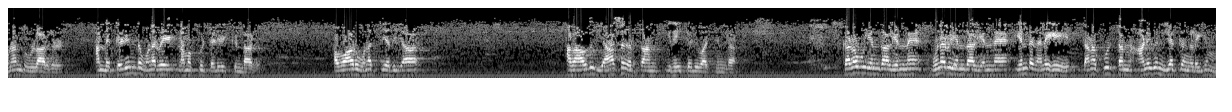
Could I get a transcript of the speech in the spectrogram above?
உணர்ந்துள்ளார்கள். அந்த தெளிந்த உணர்வை நமக்குள் தெளிவிக்கின்றார்கள். அவ்வாறு உணர்த்தியது யார்? அதாவது வியாசகர் தான் இதை தெளிவாக்கின்றார். கடவுள் என்றால் என்ன உணர்வு என்றால் என்ன என்ற நிலையை தனக்குள் தன் அணுவின் இயக்கங்களையும்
